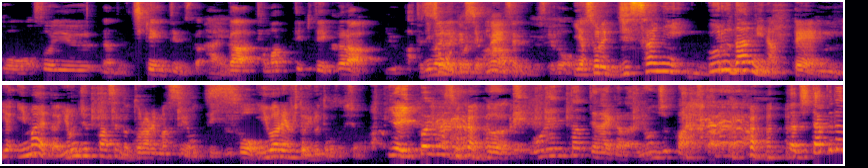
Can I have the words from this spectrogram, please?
こう、そういう、なんていう知見っていうんですか、はい、が溜まってきていくから、当たり前のですよね。話せるんですけど。いや、それ実際に売る段になって、うん、いや、今やったら40%取られますよって言われる人いるってことでしょいや、いっぱいいますよ。うん、え、5年経ってないから40%ですかみたいな。自宅だっ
